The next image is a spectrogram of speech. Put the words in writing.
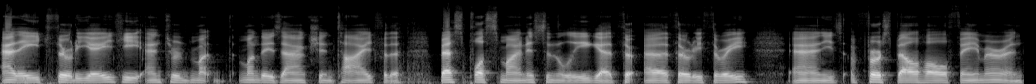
at age 38. He entered Mo- Monday's action tied for the best plus minus in the league at th- uh, 33. And he's a first bell Hall of Famer. And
